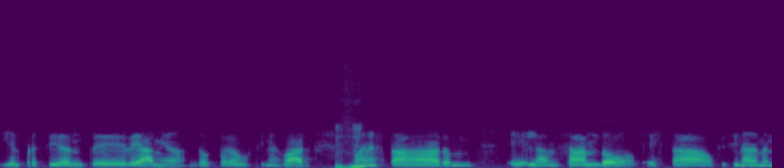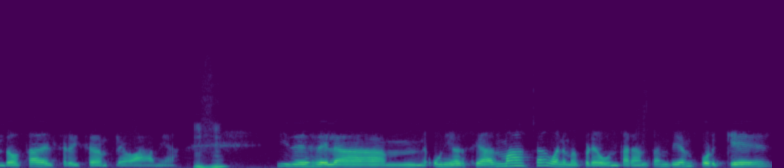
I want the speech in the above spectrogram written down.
y el presidente de AMIA, doctor Agustín Esbar, van a estar mm, eh, lanzando esta oficina de Mendoza del Servicio de Empleo AMIA. Y desde la mm, Universidad Massa, bueno, me preguntarán también por qué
